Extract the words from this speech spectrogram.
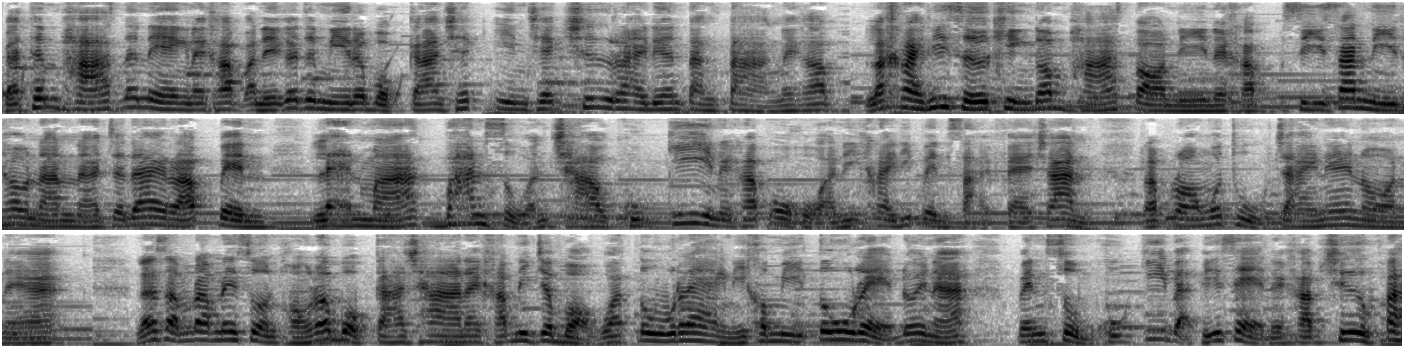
Battle Pass นั่นเองนะครับ อันนี้ก็จะมีระบบการเช็คอินเช็คชื่อรายเดือนต่างๆนะครับ และใครที่ซื้อ Kingdom Pass ตอนนี้นะครับซีซั่นนี้เท่านั้นนะจะได้รับเป็นแลนด์มาร์คบ้านสวนชาวคุกกี้นะครับ โอ้โห อันนี้ใครที่เป็นสายแฟชั่น รับรองว่าถูกใจแน่นอนนะฮะ และสำหรับในส่วนของระบบกาชานะครับนี่จะบอกว่าตู้แรกนี้เขามีตู้เรทด้วยนะ เป็นสุ่มคุกกี้แบบพิเศษนะครับชื่อว่า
